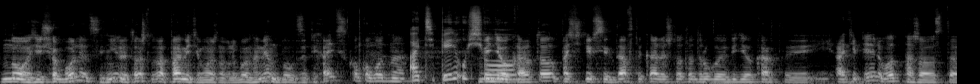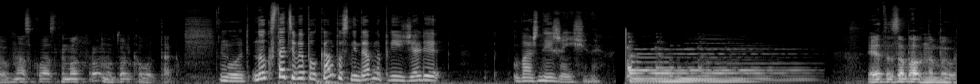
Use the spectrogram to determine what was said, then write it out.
но еще более ценили то, что туда памяти можно в любой момент было запихать сколько угодно. А теперь все. Видеокарту почти всегда втыкали что-то другое видеокарты. А теперь вот, пожалуйста, у нас классный Mac Pro, но только вот так. Вот. Ну, кстати, в Apple Campus недавно приезжали важные женщины. Это забавно было.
